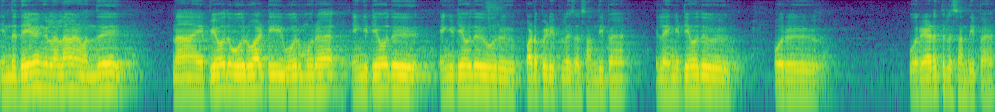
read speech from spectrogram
இந்த தெய்வங்களெல்லாம் வந்து நான் எப்பயாவது ஒரு வாட்டி ஒரு முறை எங்கிட்டயாவது எங்கிட்டயாவது ஒரு படப்பிடிப்பில் சந்திப்பேன். இல்லை எங்கிட்டயாவது ஒரு ஒரு இடத்துல சந்திப்பேன்.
